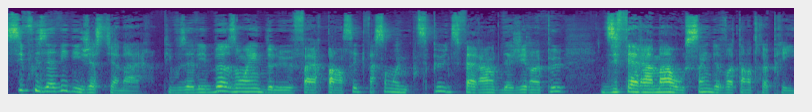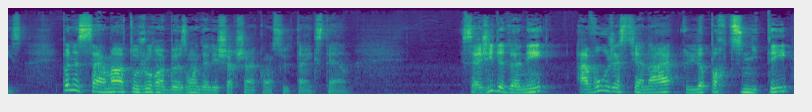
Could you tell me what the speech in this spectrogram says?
si vous avez des gestionnaires, puis vous avez besoin de leur faire penser de façon un petit peu différente, d'agir un peu différemment au sein de votre entreprise, pas nécessairement toujours un besoin d'aller chercher un consultant externe. Il s'agit de donner à vos gestionnaires l'opportunité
